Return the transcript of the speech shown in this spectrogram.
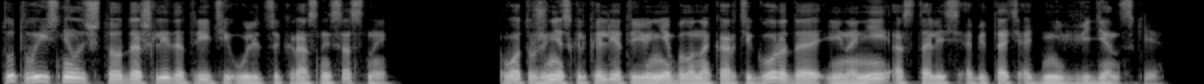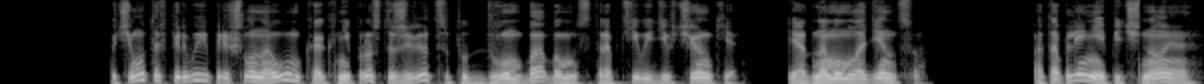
Тут выяснилось, что дошли до третьей улицы Красной Сосны. Вот уже несколько лет ее не было на карте города, и на ней остались обитать одни введенские. Почему-то впервые пришло на ум, как не просто живется тут двум бабам, строптивой девчонке и одному младенцу. Отопление печное,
